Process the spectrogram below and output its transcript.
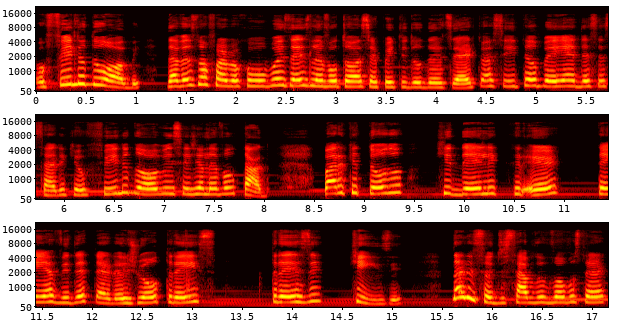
o Filho do Homem. Da mesma forma como Moisés levantou a serpente do deserto, assim também é necessário que o Filho do Homem seja levantado, para que todo que nele crer tenha vida eterna. João 3, 13, 15. Na lição de sábado, vamos ter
